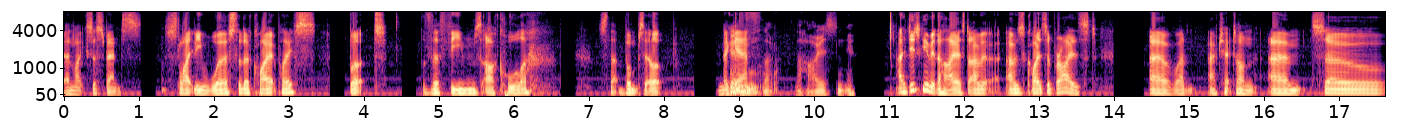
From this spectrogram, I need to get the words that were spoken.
and like suspense, slightly worse than A Quiet Place, but the themes are cooler, so that bumps it up. You Again. it The, the highest, didn't you? I did give it the highest. I I was quite surprised uh, when I checked on. Um, so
